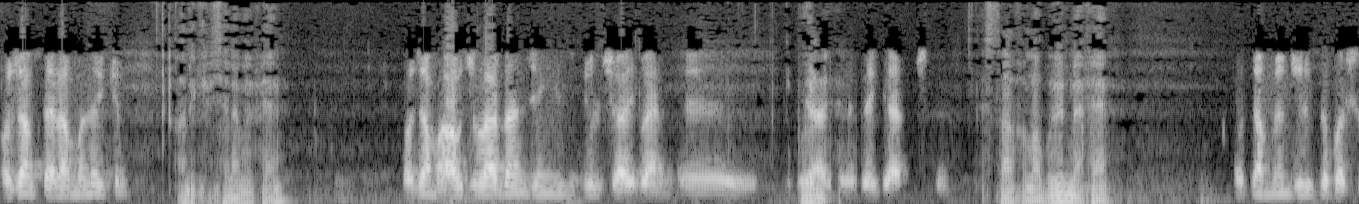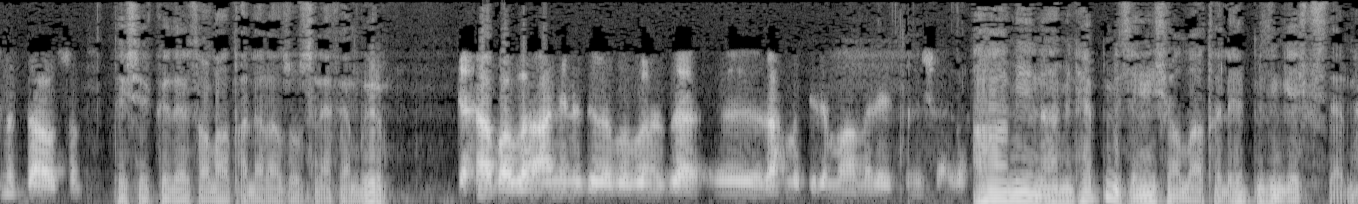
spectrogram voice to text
hocam selamünaleyküm. Aleykümselam efendim. Hocam avcılardan Cengiz Gülçay ben e, Buyurun. ziyaretinize gelmiştim. Estağfurullah buyurun efendim. Hocam öncelikle başınız sağ olsun. Teşekkür ederiz. Allah Teala razı olsun efendim. Buyurun. Cenab-ı Allah annenize ve babanıza e, rahmetiyle muamele etsin inşallah. Amin amin. Hepimize inşallah Teala hepimizin geçmişlerine.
